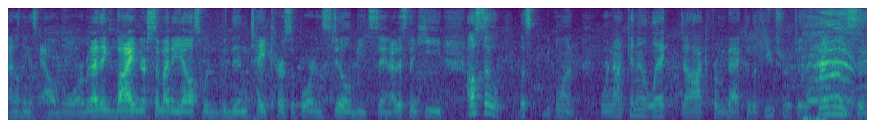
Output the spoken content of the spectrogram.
i don't think it's al gore but i think biden or somebody else would, would then take her support and still beat sanders i just think he also let's be blunt we're not going to elect Doc from Back to the Future to the presidency.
